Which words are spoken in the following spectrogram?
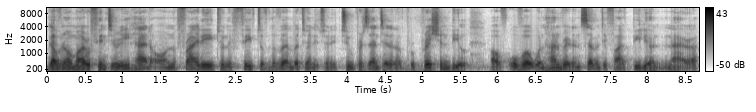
Governor Umaru Fintiri had on Friday, 25th of November 2022, presented an appropriation bill of over 175 billion naira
